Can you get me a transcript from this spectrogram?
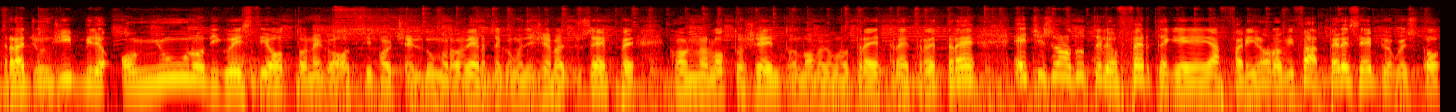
raggiungibile ognuno di questi otto negozi, poi c'è il numero verde come diceva Giuseppe con l'800 913 333 e ci sono tutte le offerte che Affari in Oro vi fa, per esempio questo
